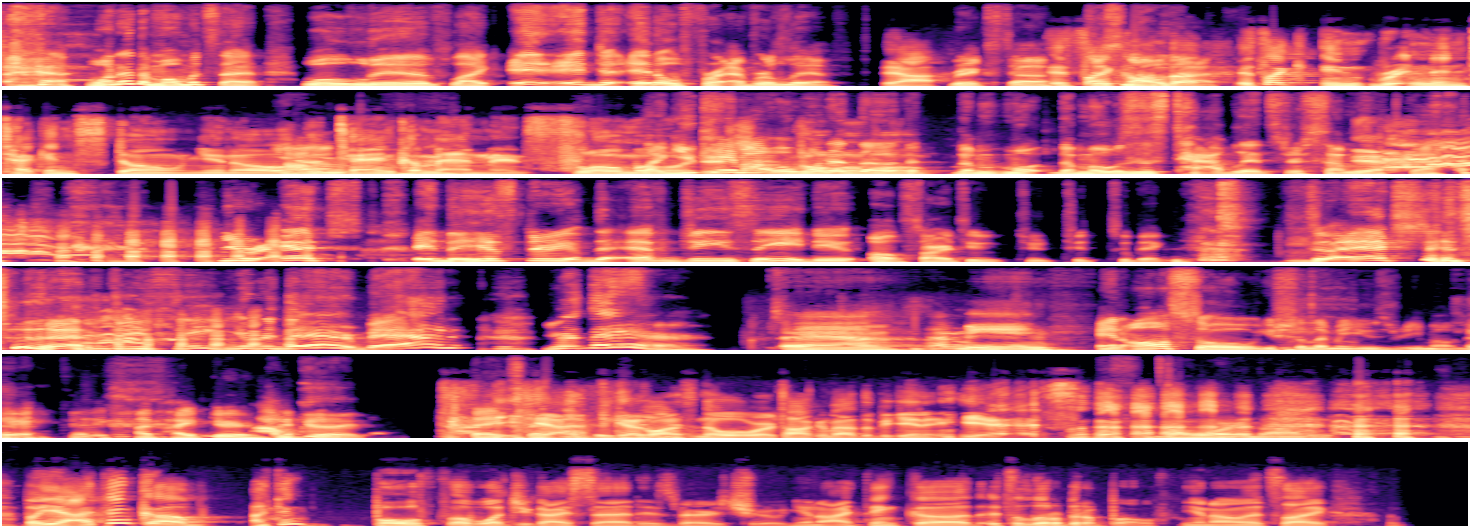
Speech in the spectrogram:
one of the moments that will live like it, it it'll forever live. Yeah. Rixta. It's like on the. that. It's like in written in Tekken Stone. You know, Yeah. the um, Ten Commandments, slow mo. like you came out with one of the the, the, Mo- the Moses tablets or something Yeah. like that. You're etched in the history of the FGC, dude. Oh, sorry, too too too too big. So etched into the FGC. You're there, man. You're there. Yeah, I mean, And also, you should let me use your email now. Okay, I've hyped your. I'm good. Thanks, yeah, if you guys it. wanted to know what we are talking about at the beginning, yes. Don't worry about it. but yeah, I think uh, I think both of what you guys said is very true. You know, I think uh, it's a little bit of both. You know, it's like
